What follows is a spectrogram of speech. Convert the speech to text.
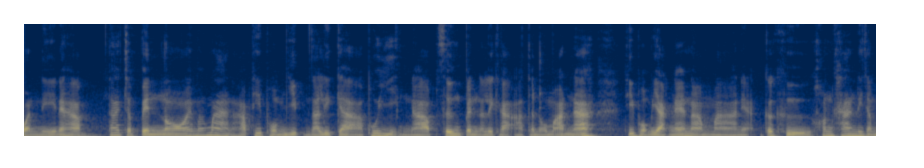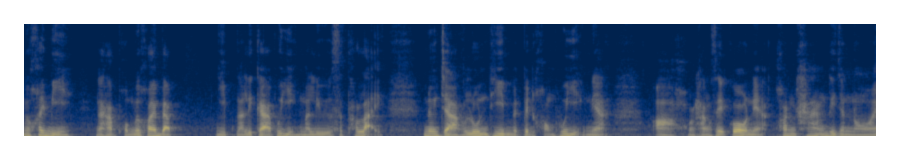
วันนี้นะครับ น่าจะเป็นน้อยมากๆนะครับ ที่ผมหยิบนาฬิกาผู้หญิงนะครับ ซึ่งเป็นนาฬิกาอัตโนมัตินะ ที่ผมอยากแนะนำมาเนี่ยก็คือค่อนข้างที่จะไม่ค่อยมีนะครับ ผมไม่ค่อยแบบหยิบนาฬิกาผู้หญิงมารีวิวสักเท่าไหร่ เนื่องจากรุ่นที่เป็นของผู้หญิงเนี่ยอของทางเซโก้เนี่ยค่อนข้างที่จะน้อย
